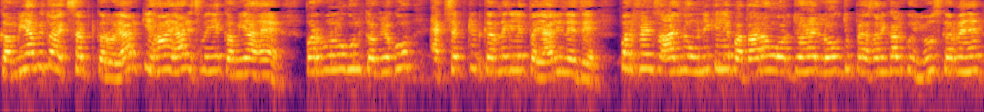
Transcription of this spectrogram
कमियाँ भी तो एक्सेप्ट करो यार, कि हाँ यार, इसमें ये कमियाँ हैं। पर वो लोग उन कमियों को एक्सेप्टेड करने के लिए तैयारी नहीं थे। पर फ्रेंड्स आज मैं उन्हीं के लिए बता रहा हूँ और जो है लोग जो पैसा निकाल को यूज़ कर रहे हैं,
